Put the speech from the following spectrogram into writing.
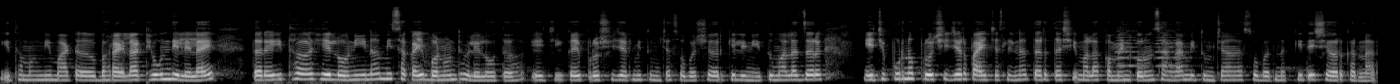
इथं मग मी माठ भरायला ठेवून दिलेलं आहे. तर इथं हे लोणी ना मी सकाळी बनवून ठेवलेलं होतं. याची काही प्रोसिजर मी तुमच्यासोबत शेअर केली नाही. तुम्हाला जर याची पूर्ण प्रोसिजर पाहिजे असली ना तर तशी मला कमेंट करून सांगा. मी तुमच्यासोबत नक्की ते शेअर करणार.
